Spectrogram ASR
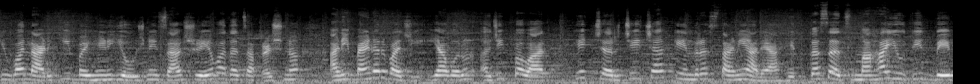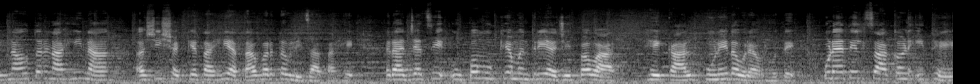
किंवा लाडकी बहीण योजनेचा श्रेयवादाचा प्रश्न आणि बॅनरबाजी यावरून अजित पवार हे चर्चेच्या केंद्रस्थानी आले आहेत. तसंच महायुतीत बेबनाव तर नाही ना अशी शक्यताही आता वर्तवली जात आहे. राज्याचे उपमुख्यमंत्री अजित पवार हे काल पुणे दौऱ्यावर होते. पुण्यातील चाकण इथे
